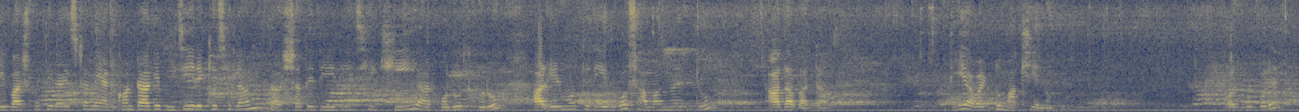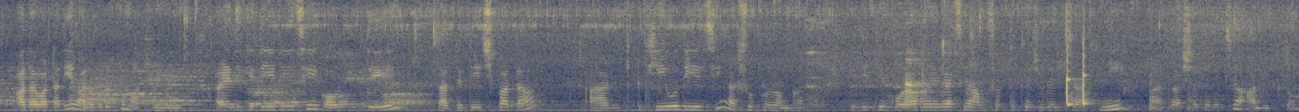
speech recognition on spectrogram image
এই বাসমতি রাইসটা আমি এক ঘণ্টা আগে ভিজিয়ে রেখেছিলাম, তার সাথে দিয়ে দিয়েছি ঘি আর হলুদ গুঁড়ো, আর এর মধ্যে দিয়ে দেবো সামান্য একটু আদা বাটা। দিয়ে আবার একটু মাখিয়ে নেব। অল্প করে আদা বাটা দিয়ে ভালো করে একটু মাখিয়ে নেব। আর এদিকে দিয়ে দিয়েছি গরম তেল, তাতে তেজপাতা আর একটু ঘিও দিয়েছি আর শুকনো লঙ্কা। এদিকে করা হয়ে গেছে আমসত্ব, খেজুরের চাটনি আর তার সাথে হচ্ছে আলুর দম।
